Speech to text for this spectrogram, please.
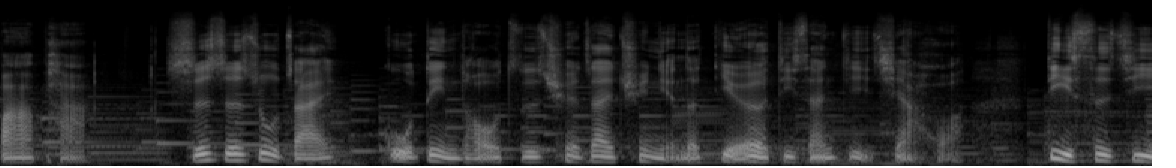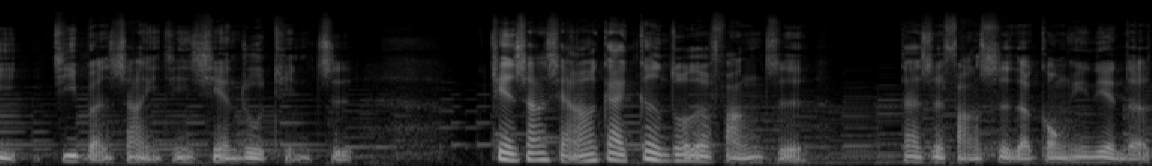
八趴，实质住宅固定投资却在去年的第二、第三季下滑，第四季基本上已经陷入停滞。建商想要盖更多的房子，但是房市的供应链的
